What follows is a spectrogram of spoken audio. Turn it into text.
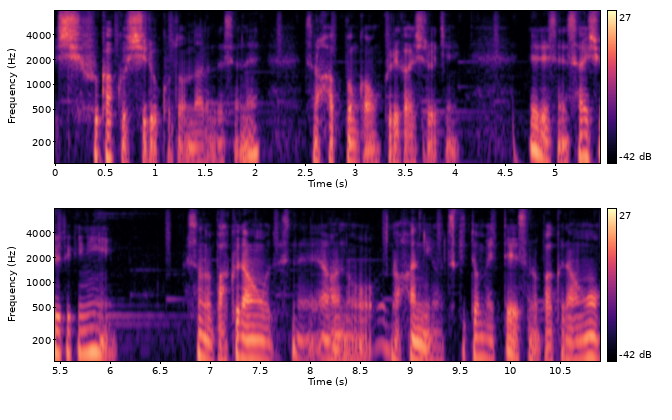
深く知ることになるんですよね。その8分間を繰り返してるうちに。でですね、最終的にその爆弾をですね、あの、の犯人を突き止めて、その爆弾を、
